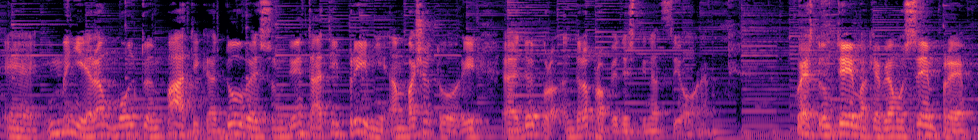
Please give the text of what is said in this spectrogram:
eh, in maniera molto empatica, dove sono diventati i primi ambasciatori eh, del pro- della propria destinazione. Questo è un tema che abbiamo sempre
